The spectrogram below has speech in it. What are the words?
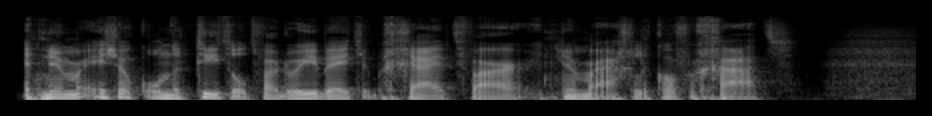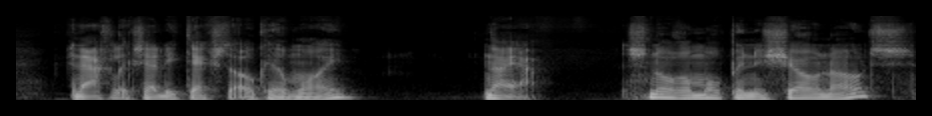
het nummer is ook ondertiteld, waardoor je beter begrijpt waar het nummer eigenlijk over gaat. En eigenlijk zijn die teksten ook heel mooi. Nou ja, snor hem op in de show notes.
